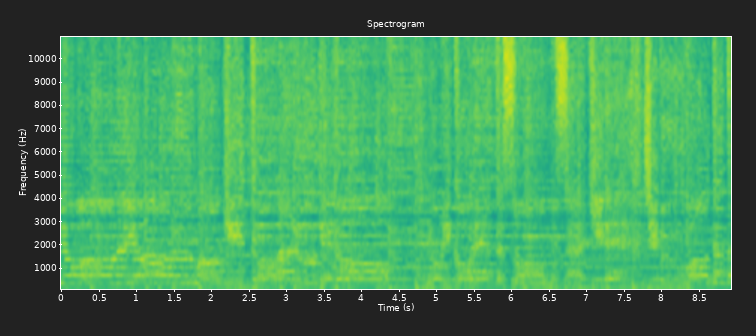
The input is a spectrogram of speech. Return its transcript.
ような夜もきっとあるけど乗り越えたその先で自分をたた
